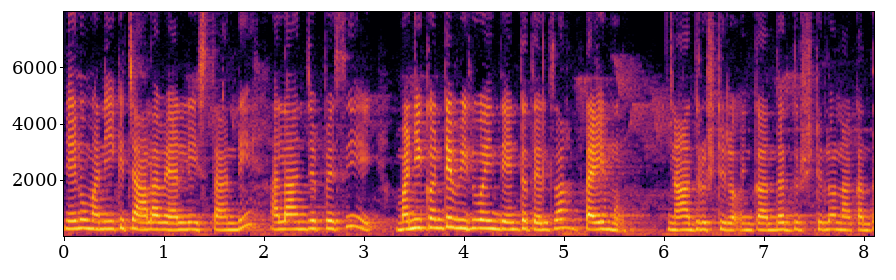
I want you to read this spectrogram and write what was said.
నేను మనీకి చాలా వాల్యూ ఇస్తా అండి. అలా అని చెప్పేసి మనీ కంటే విలువైంది ఏంటో తెలుసా? టైము. నా దృష్టిలో ఇంకా అందరి దృష్టిలో నాకు అంత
